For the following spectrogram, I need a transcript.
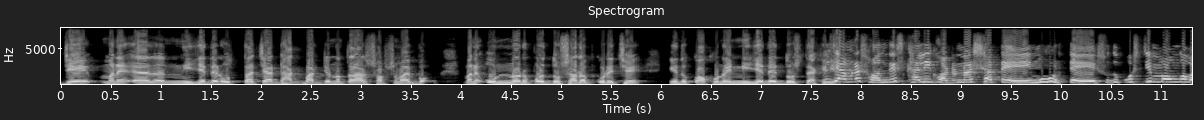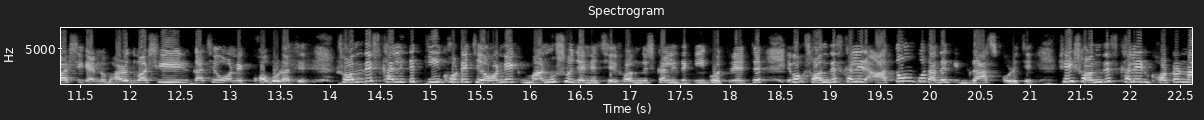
যে মানে নিজেদের অত্যাচার ঢাকবার জন্য তারা সবসময় মানে অন্যর উপর দোষারোপ করেছে, কিন্তু কখনোই নিজেদের দোষ যে আমরা সন্দেশখালী ঘটনার সাথে এই মুহূর্তে শুধু পশ্চিমবঙ্গবাসী কেন? ভারতবাসীর কাছেও অনেক খবর আছে। সন্দেশখালীতে কি ঘটেছে? অনেক মানুষও জেনেছে সন্দেশখালীতে কি ঘটেছে এবং সন্দেশখালীর আতঙ্ক তাদেরকে গ্রাস করেছে। সেই সন্দেশখালীর ঘটনা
